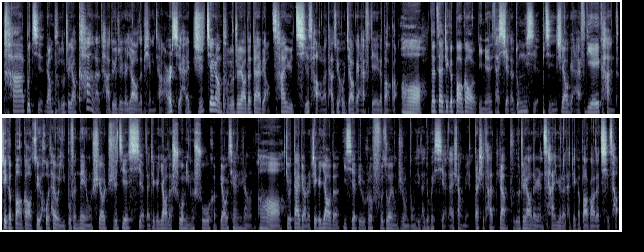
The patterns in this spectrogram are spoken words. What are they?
他不仅让普渡制药看了他对这个药的评价，而且还直接让普渡制药的代表参与起草了他最后交给 FDA 的报告。哦，那在这个报告里面，他写的东西不仅是要给 FDA 看的，这个报告最后它有一部分内容是要直接写在这个药的说明书和标签上的。哦，就代表着这个药的一些，比如说副作用这种东西，它就会写在上面。但是它让普渡制药的人参与了他这个报告的起草，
